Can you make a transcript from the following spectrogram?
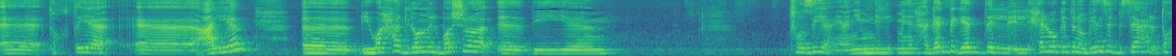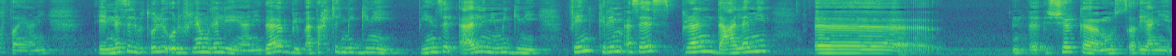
آه تغطية آه عالية آه بيوحد لون البشرة آه بي آه فظيع يعني من من الحاجات بجد الحلوة جدا وبينزل بسعر تحفة يعني. الناس اللي بتقولي Oriflame غالية يعني ده بيبقى تحت ال 100 جنيه بينزل أقل من 100 جنيه. فين كريم أساس brand عالمي؟ آه شركة مس... يعني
